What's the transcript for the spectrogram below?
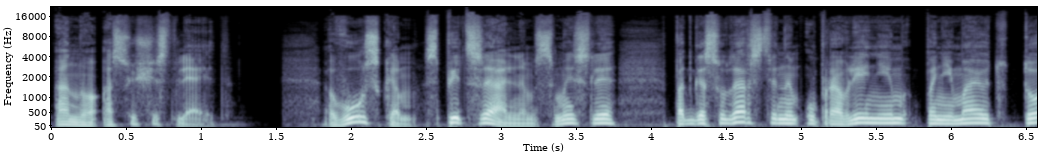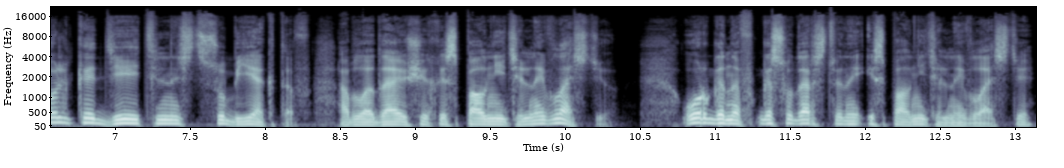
оно осуществляет. В узком, специальном смысле под государственным управлением понимают только деятельность субъектов, обладающих исполнительной властью, органов государственной исполнительной власти,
